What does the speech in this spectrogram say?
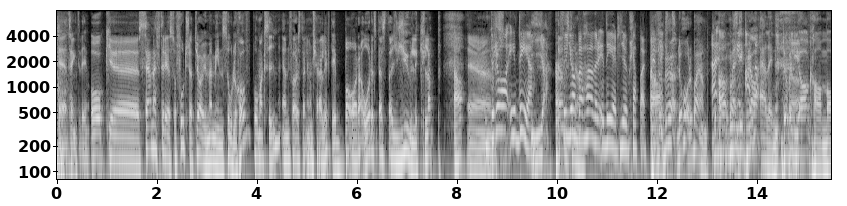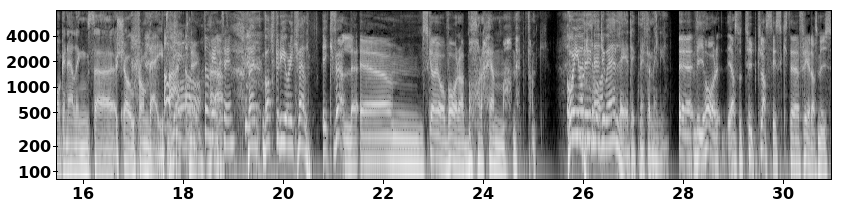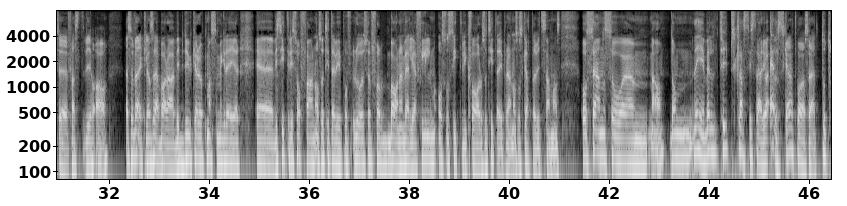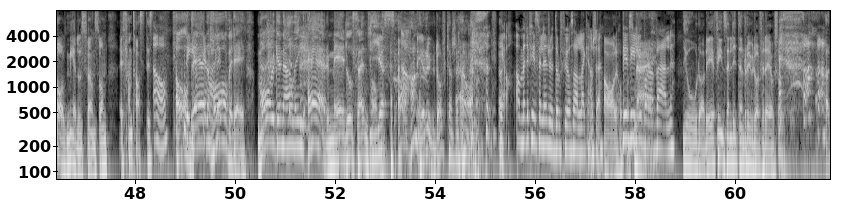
eh, tänkte vi. Och eh, sen efter det så fortsätter jag ju med min soloshow på Maxim, en föreställning om kärlek. Det är bara årets bästa julklapp. Ja. Eh, Bra idé. Ja, För jag behöver idéer till julklappar. Ja, Perfekt. då, då har du bara en. Nej, Ja, men det är bra alla. Ellen, då vill jag ha Morgan Allings eh, show från dig. Tack Okej, då vet vi. Men vad ska du göra ikväll? Ikväll ehm, ska jag vara bara hemma med familjen. Vad gör gör du när du är ledig med familjen? Eh, vi har alltså typ klassiskt eh, fredagsmys eh, fast vi har, ja, alltså verkligen sådär bara, vi dukar upp massor med grejer. Eh, vi sitter i soffan och så tittar vi på, då, så får barnen välja film och så sitter vi kvar och så tittar vi på den och så skrattar vi tillsammans. Och sen så, ehm, ja, de, det är väl typ klassiskt där. Jag älskar att vara sådär totalt medelsvensson. Det är fantastiskt. Ja, Ja, och där har vi det. Morgan Alling är medelsvensson. Yes, ja, han är Rudolf kanske. Ja. Ja, ja, men det finns väl en Rudolf i oss alla kanske. Ja, det hoppas Vi vill ju bara väl. Jo då, det finns en liten Rudolf för dig också.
